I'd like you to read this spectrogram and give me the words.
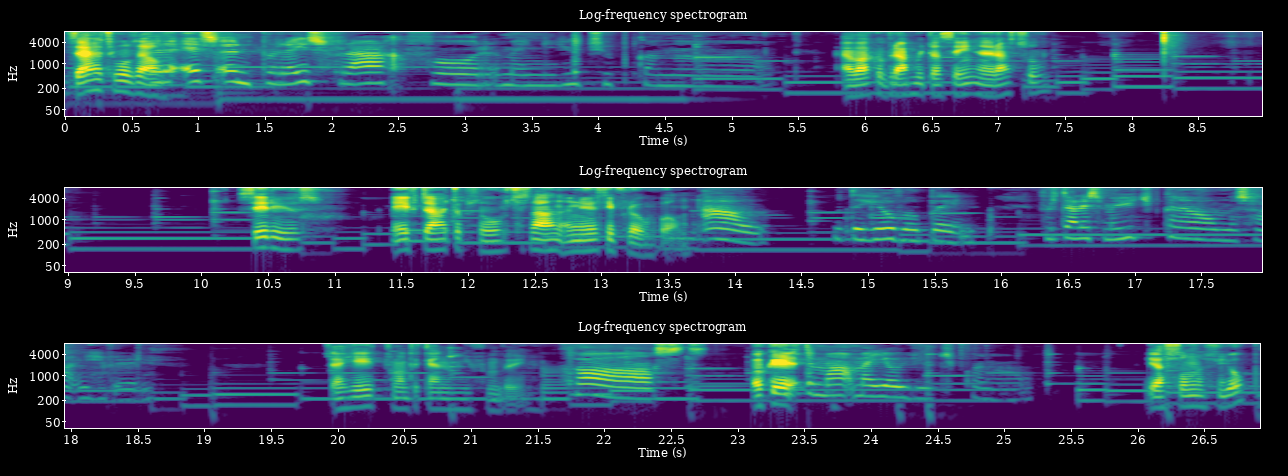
Zeg het gewoon zelf. Er is een prijsvraag voor mijn YouTube kanaal. En welke vraag moet dat zijn, een raadsel? Serieus? Hij heeft de hart op zijn hoofd geslaan en nu is hij flauw gevallen. Auw. Deed heel veel pijn. Vertel eens mijn YouTube kanaal, anders gaat het niet gebeuren. Zeg je het, want ik ken hem niet van buiten. Gast. Oké, Te maken met jouw YouTube kanaal. Jasson is Job.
